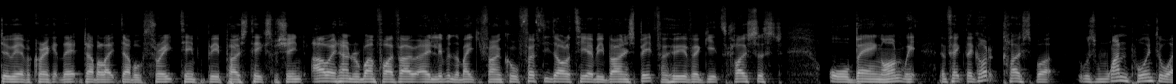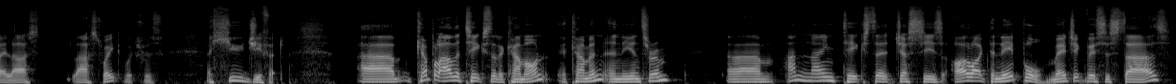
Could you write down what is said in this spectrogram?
do have a crack at that. Double eight double three Tampa Beer Post text machine 0800 150 811 to make your phone call. Fifty dollar TAB bonus bet for whoever gets closest or bang on. We, in fact, they got it close by. It was one point away last last week, which was a huge effort. A um, couple of other texts that have come on come in in the interim. Um, unnamed text that just says, "I like the netball Magic versus Stars.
